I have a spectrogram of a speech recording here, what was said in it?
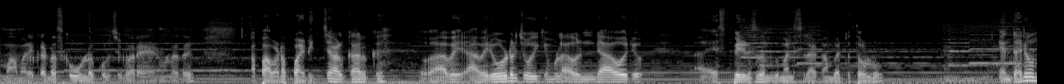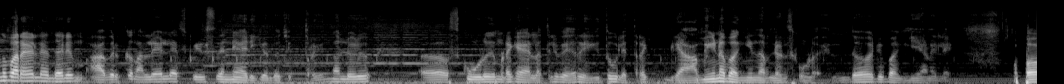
മാമലക്കണ്ട സ്കൂളിനെ കുറിച്ച് പറയാനുള്ളത്. അപ്പോൾ അവിടെ പഠിച്ച ആൾക്കാർക്ക് അവ അവരോട് ചോദിക്കുമ്പോൾ അവരുടെ ആ ഒരു എക്സ്പീരിയൻസ് നമുക്ക് മനസ്സിലാക്കാൻ പറ്റത്തുള്ളൂ. എന്തായാലും ഒന്നും പറയാനില്ല എന്തായാലും അവർക്ക് നല്ല നല്ല എക്സ്പീരിയൻസ് തന്നെയായിരിക്കും. എന്താ വെച്ചാൽ ഇത്രയും നല്ലൊരു സ്കൂൾ നമ്മുടെ കേരളത്തിൽ വേറെ എഴുതൂല ഇത്ര ഗ്രാമീണ ഭംഗി എന്ന് പറഞ്ഞൊരു സ്കൂൾ എന്തോ ഒരു ഭംഗിയാണല്ലേ. അപ്പോൾ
